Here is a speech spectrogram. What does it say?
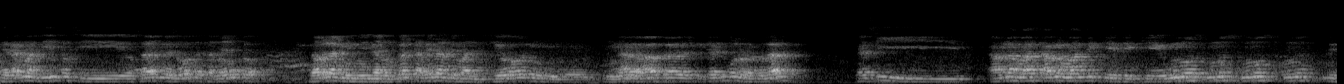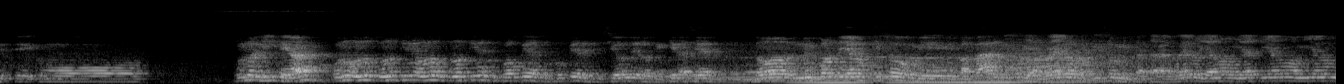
serán malditos y usaron el Nuevo Testamento. No hablan ni, ni de romper cadenas de maldición ni, ni nada, o sea, casi por lo regular, casi habla más, habla más de que, de que unos, unos, unos, unos, este, como uno elige, ¿ah? Uno, uno, uno, tiene, uno, uno tiene su propia, su propia decisión de lo que quiere hacer. No, no importa ya lo que hizo mi, mi papá, lo que hizo mi abuelo, lo que hizo mi tatarabuelo, ya no, ya, ya no, a mí ya no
